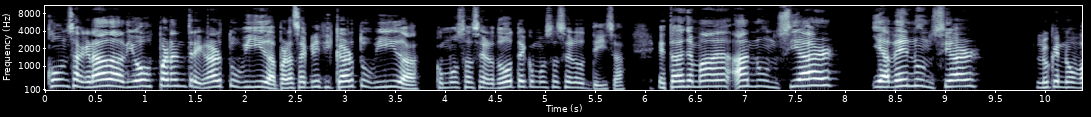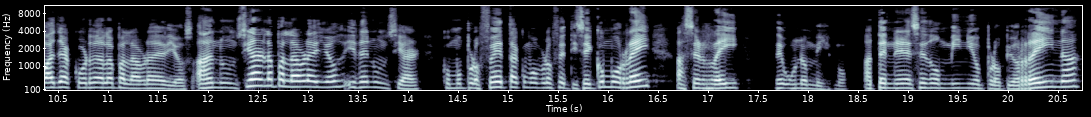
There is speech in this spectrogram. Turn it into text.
consagrada a Dios para entregar tu vida, para sacrificar tu vida como sacerdote, como sacerdotisa. Estás llamada a anunciar y a denunciar lo que no vaya acorde a la palabra de Dios. A anunciar la palabra de Dios y denunciar como profeta, como profetisa y como rey, a ser rey de uno mismo, a tener ese dominio propio. Reina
